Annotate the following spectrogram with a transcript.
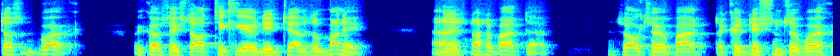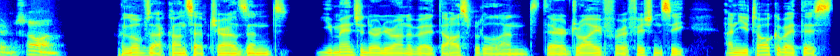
doesn't work because they start thinking only in terms of money. And it's not about that. It's also about the conditions of work and so on. I love that concept, Charles. And you mentioned earlier on about the hospital and their drive for efficiency. And you talk about this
